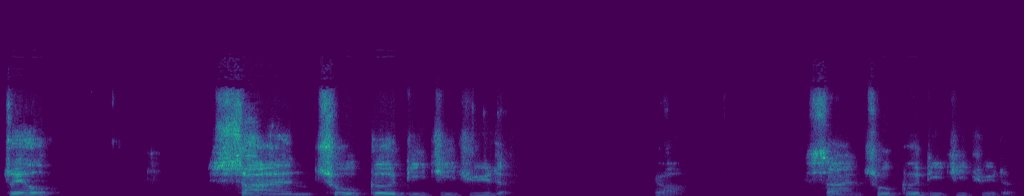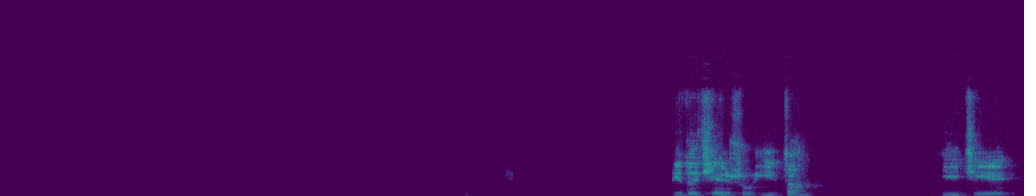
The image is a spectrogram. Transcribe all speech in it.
最后，散处各地寄居的，是吧？散处各地寄居的。彼得前书一章一节，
